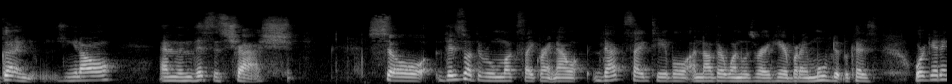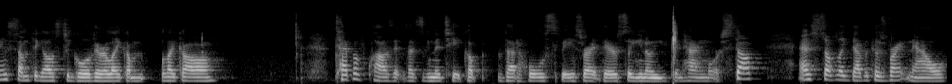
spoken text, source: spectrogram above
gonna use, you know? And then this is trash. So this is what the room looks like right now. That side table, another one was right here, but I moved it because we're getting something else to go there, like a, like a type of closet that's going to take up that whole space right there. So, you know, you can hang more stuff and stuff like that because right now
